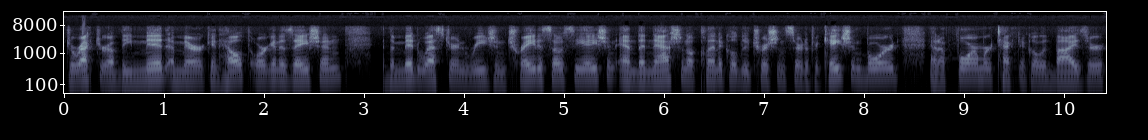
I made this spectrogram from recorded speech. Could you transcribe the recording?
director of the Mid American Health Organization, the Midwestern Region Trade Association, and the National Clinical Nutrition Certification Board, and a former technical advisor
